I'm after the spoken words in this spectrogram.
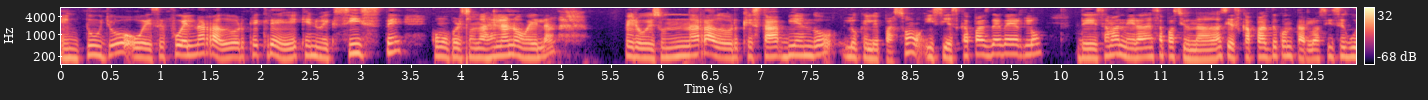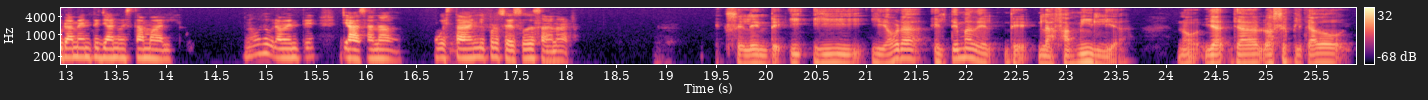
en tuyo, o ese fue el narrador que cree que no existe como personaje en la novela, pero es un narrador que está viendo lo que le pasó, y si es capaz de verlo, de esa manera desapasionada, si es capaz de contarlo así, seguramente ya no está mal, ¿no? Seguramente ya ha sanado o está en el proceso de sanar. Excelente. Y, ahora el tema de, la familia, ¿no? Ya, ya lo has explicado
